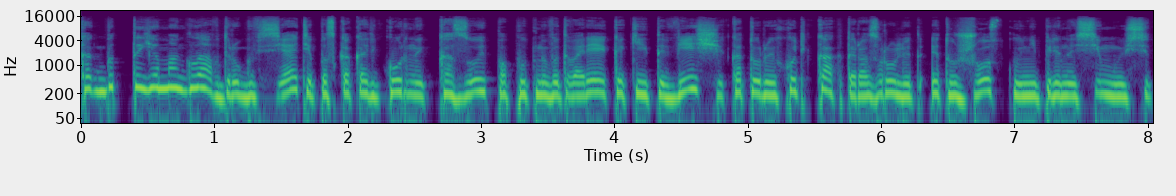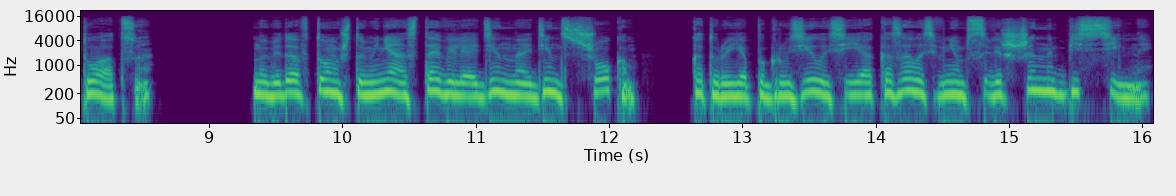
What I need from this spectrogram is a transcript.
Как будто я могла вдруг взять и поскакать горной козой, попутно вытворяя какие-то вещи, которые хоть как-то разрулят эту жесткую непереносимую ситуацию. Но беда в том, что меня оставили один на один с шоком, в который я погрузилась, и я оказалась в нем совершенно бессильной.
